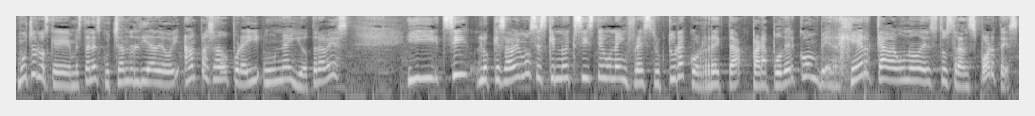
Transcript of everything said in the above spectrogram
muchos los que me están escuchando el día de hoy han pasado por ahí una y otra vez. Y sí, lo que sabemos es que no existe una infraestructura correcta para poder converger cada uno de estos transportes.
